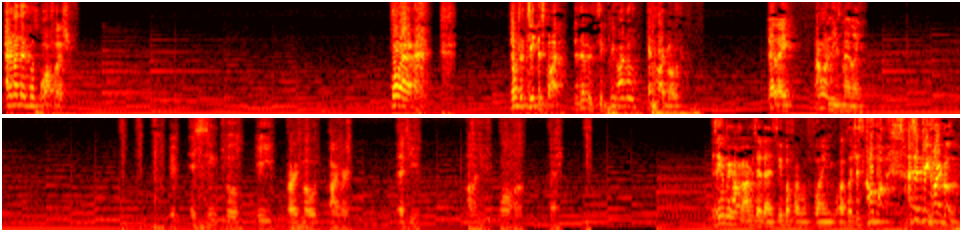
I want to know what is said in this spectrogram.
I post wall flesh. For uh, don't take the spot. There's never take hard mode and hard mode. Melee. I want to use melee. A single three hard mode armor that you on the wall flesh. I think we have armor set that single from flying wall flesh. Just combo. I said three hard mode.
